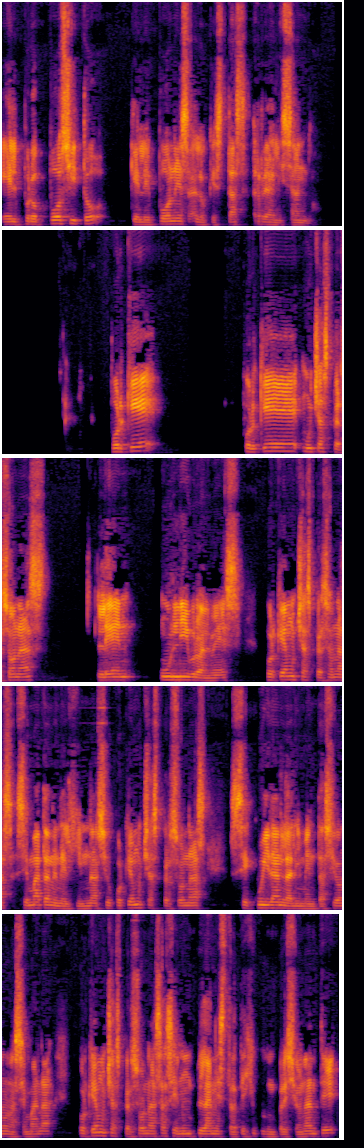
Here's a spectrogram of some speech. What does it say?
el propósito que le pones a lo que estás realizando. ¿Por qué, ¿Por qué muchas personas leen un libro al mes? ¿Por qué muchas personas se matan en el gimnasio? ¿Por qué muchas personas se cuidan la alimentación una semana? ¿Por qué muchas personas hacen un plan estratégico impresionante?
